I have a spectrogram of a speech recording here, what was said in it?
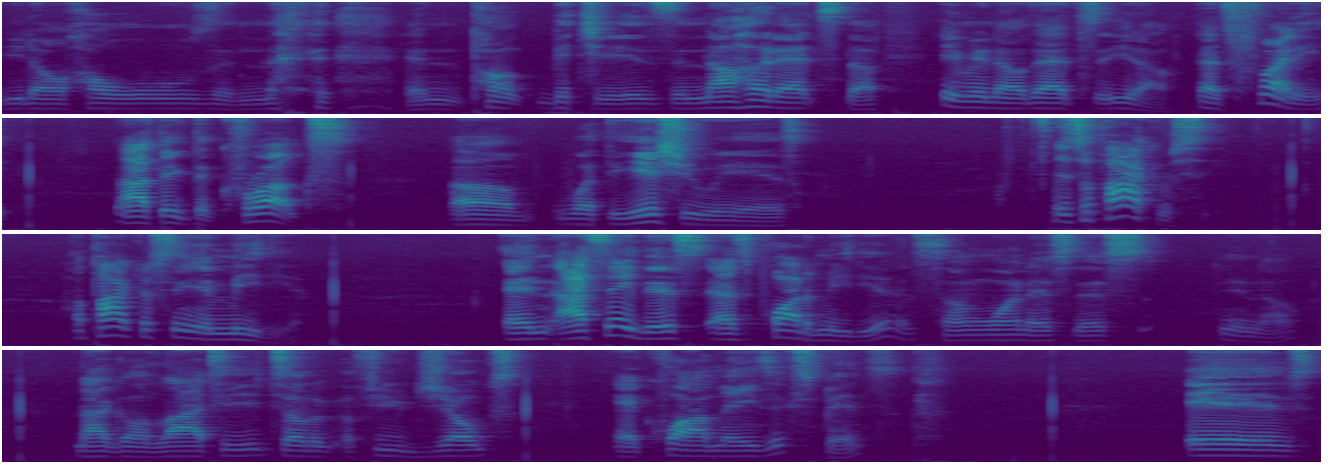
you know hoes and and punk bitches and all that stuff. Even though that's you know that's funny, I think the crux of what the issue is is hypocrisy. Hypocrisy in media and I say this as part of media, someone that's this, you know, not gonna lie to you, told a few jokes at Kwame's expense. Is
